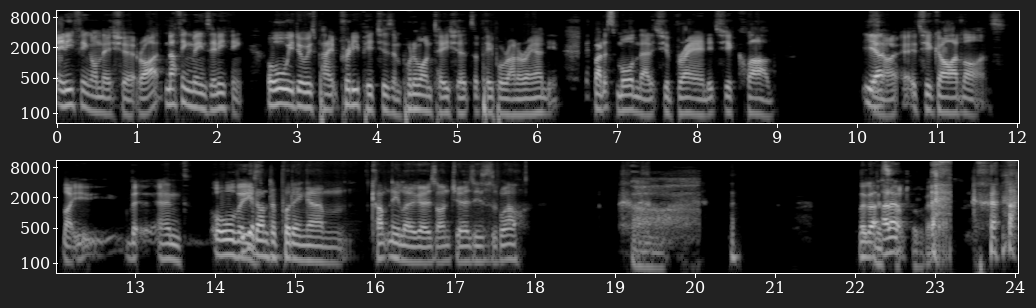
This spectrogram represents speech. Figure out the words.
anything on their shirt right nothing means anything all we do is paint pretty pictures and put them on t-shirts that people run around in but it's more than that it's your brand it's your club you know it's your guidelines like you- and all We these get on to putting um, company logos on jerseys as well. oh, Look, I, let's I not don't. talk about that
